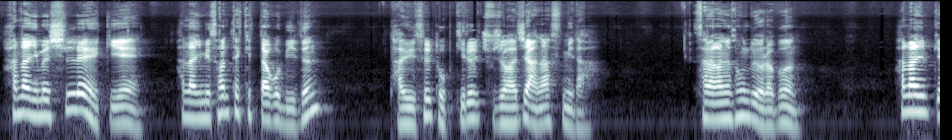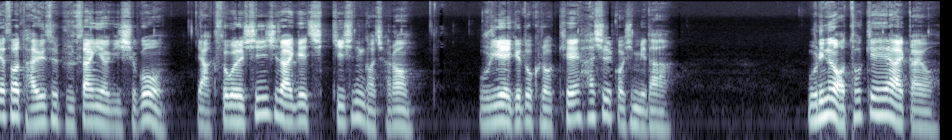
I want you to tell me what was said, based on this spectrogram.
하나님을 신뢰했기에 하나님이 선택했다고 믿은 다윗을 돕기를 주저하지 않았습니다. 사랑하는 성도 여러분, 하나님께서 다윗을 불쌍히 여기시고 약속을 신실하게 지키신 것처럼 우리에게도 그렇게 하실 것입니다. 우리는 어떻게 해야 할까요?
